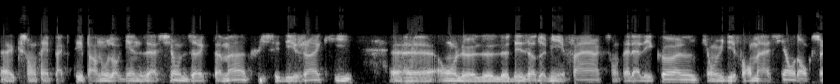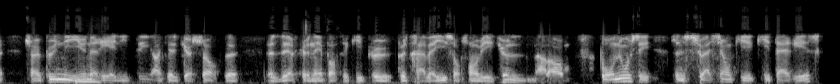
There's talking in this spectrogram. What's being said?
qui sont impactées par nos organisations directement, puis c'est des gens qui ont le, le, désir de bien faire, qui sont allés à l'école, qui ont eu des formations. Donc, c'est un peu nier une réalité en quelque sorte de dire que n'importe qui peut, peut travailler sur son véhicule. Alors, pour nous, c'est une situation qui, qui est à risque.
